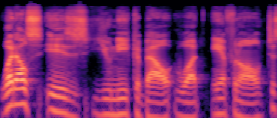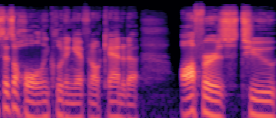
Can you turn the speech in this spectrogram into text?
What else is unique about what Amphenol, just as a whole, including Amphenol Canada, offers to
